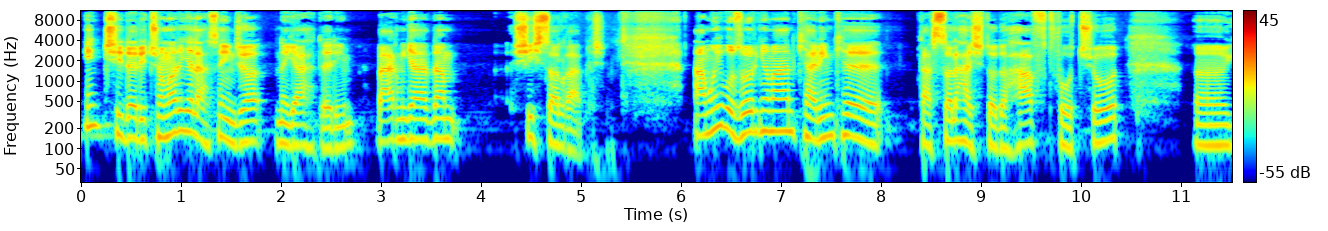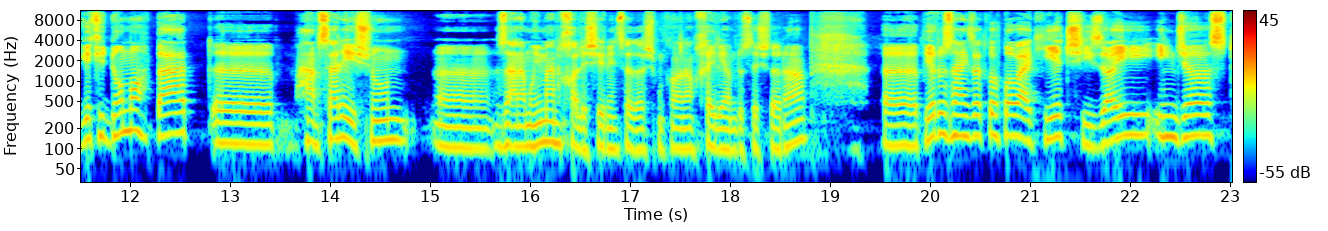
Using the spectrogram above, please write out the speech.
این چی دارید شما رو یه لحظه اینجا نگه داریم. برمیگردم 6 سال قبلش. عموی بزرگ من کریم که در سال 87 فوت شد یکی دو ماه بعد همسر ایشون زنموی من خاله شیرین صداش می‌کنم خیلی هم دوستش دارم. یه روز زنگ زد گفت بابک یه چیزایی اینجاست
